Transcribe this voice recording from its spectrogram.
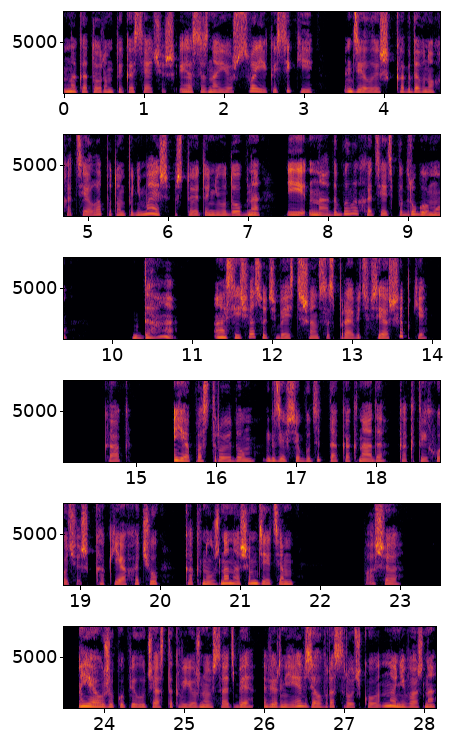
на котором ты косячишь и осознаешь свои косяки. Делаешь, как давно хотела, потом понимаешь, что это неудобно, и надо было хотеть по-другому». «Да!» А сейчас у тебя есть шанс исправить все ошибки. «Как?» «Я построю дом, где все будет так, как надо, как ты хочешь, как я хочу, как нужно нашим детям». «Паша...» «Я уже купил участок в южной усадьбе, вернее, взял в рассрочку, но неважно».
